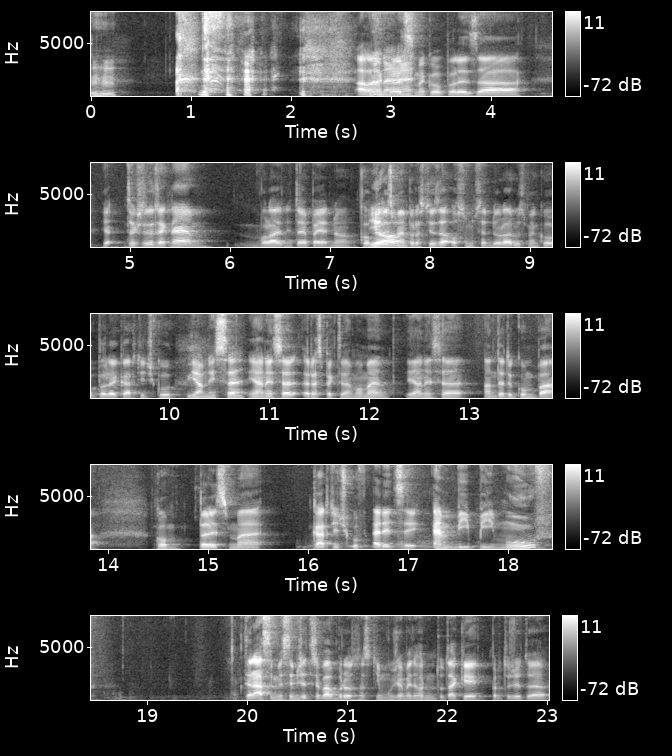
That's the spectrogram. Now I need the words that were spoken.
Mhm. Ale No nakonec ne. jsme koupili za... Ja, takže to řekneme, vole, to je jedno. Koupili Jo. jsme prostě za 800 dolarů jsme koupili kartičku Janise, Janise, respektive moment, Janise Antetokumpa, koupili jsme kartičku v edici MVP Move, která si myslím, že třeba v budoucnosti může mít hodnotu taky, protože to, je,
